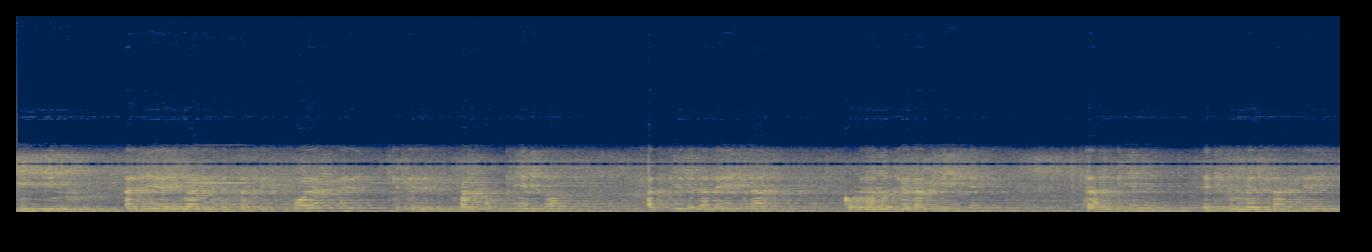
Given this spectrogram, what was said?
y allí hay varios mensajes fuertes que se van cumpliendo al pie de la letra, como lo anunció la Virgen. También es un mensaje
